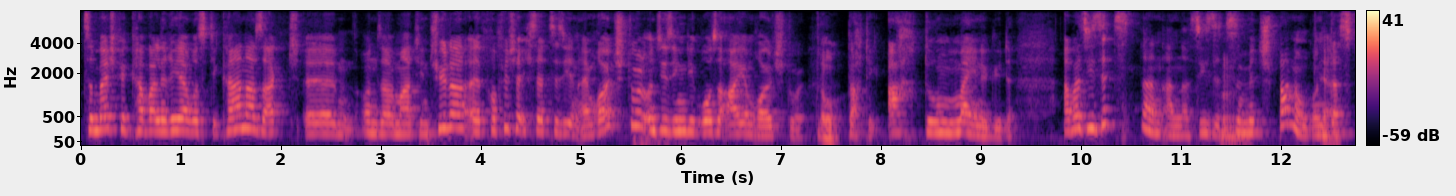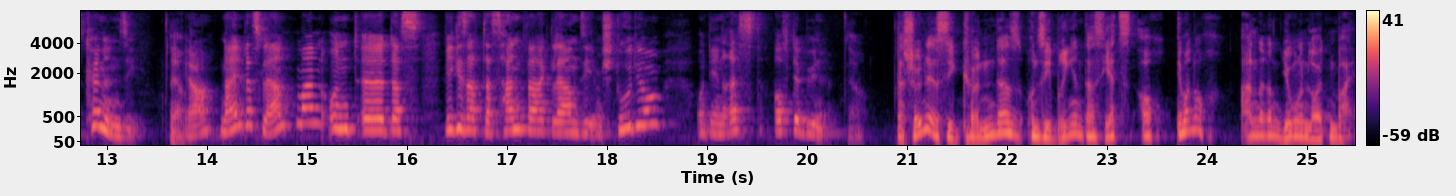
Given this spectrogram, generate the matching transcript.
Zum Beispiel Cavalleria Rusticana sagt ähm, unser Martin Schüler, äh, Frau Fischer, ich setze Sie in einem Rollstuhl und Sie singen die große Arie im Rollstuhl. Oh. Dachte ich, ach du meine Güte. Aber Sie sitzen dann anders, Sie sitzen mit Spannung und Mhm. Ja. das können Sie. Ja. ja, nein, das lernt man und äh, das, wie gesagt, das Handwerk lernen Sie im Studium und den Rest auf der Bühne. Ja. Das Schöne ist, Sie können das und Sie bringen das jetzt auch immer noch anderen jungen Leuten bei.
